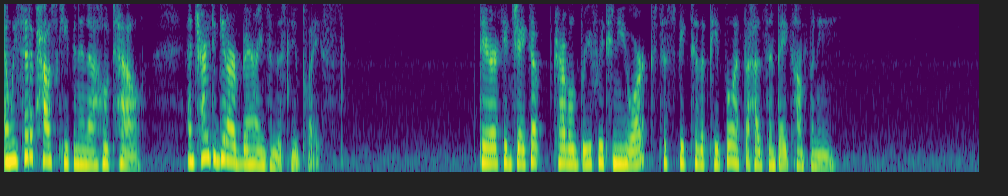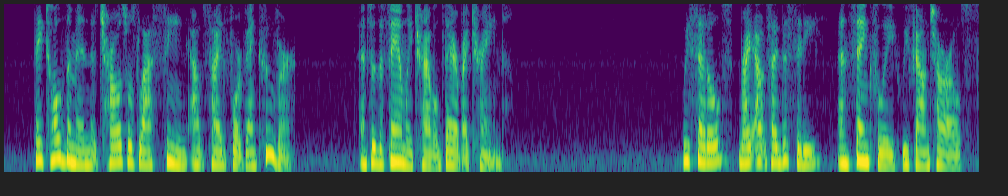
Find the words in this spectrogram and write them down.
And we set up housekeeping in a hotel and tried to get our bearings in this new place. Derek and Jacob traveled briefly to New York to speak to the people at the Hudson Bay Company. They told the men that Charles was last seen outside Fort Vancouver and so the family traveled there by train. We settled right outside the city, and thankfully we found Charles.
